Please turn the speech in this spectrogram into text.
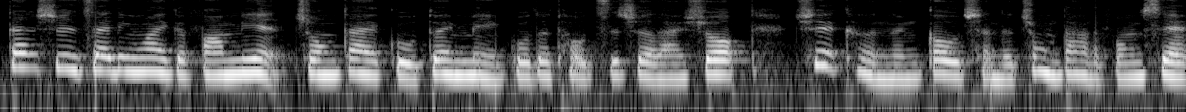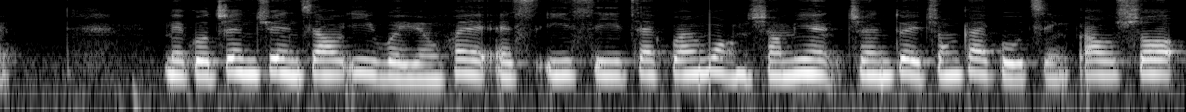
但是在另外一个方面，中概股对美国的投资者来说，却可能构成了重大的风险。美国证券交易委员会 （SEC） 在官网上面针对中概股警告说，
